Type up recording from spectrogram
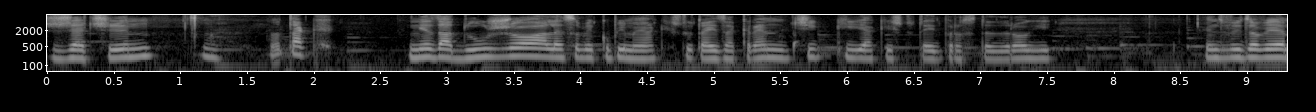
rzeczy, no tak nie za dużo, ale sobie kupimy jakieś tutaj zakręciki, jakieś tutaj proste drogi. Więc widzowie,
